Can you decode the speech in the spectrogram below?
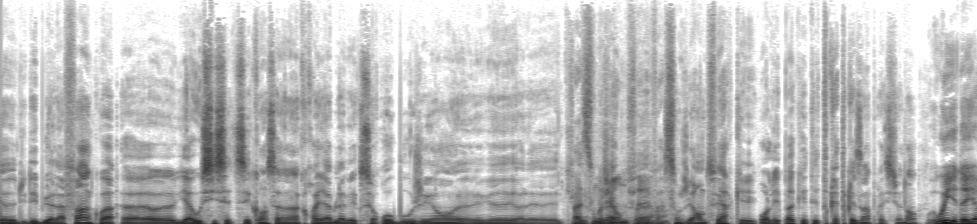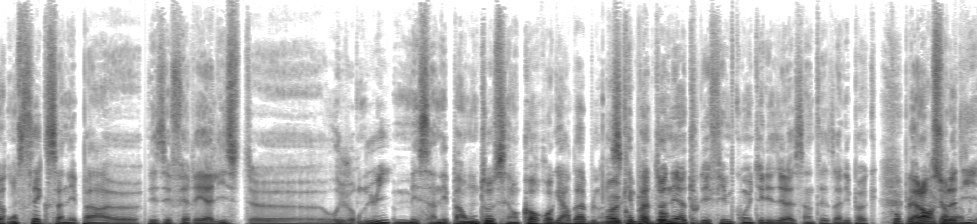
euh, du début à la fin. quoi. Euh, Il y a aussi cette séquence incroyable avec ce robot géant. euh, euh, qui- Façon géant de fer. Façon géant de fer qui, pour l'époque, était très très impressionnant. Oui, d'ailleurs, on sait que ça n'est pas euh, des effets réalistes euh, aujourd'hui, mais ça n'est pas honteux, c'est encore regardable. Ouais, ce qui n'est pas donné à tous les films qui ont utilisé la synthèse à l'époque. Alors, cela dit,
